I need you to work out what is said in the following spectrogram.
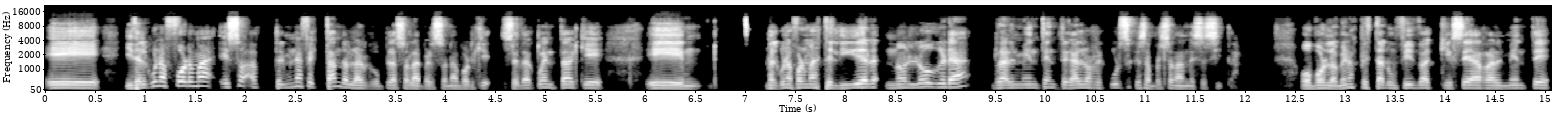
eh, y de alguna forma eso termina afectando a largo plazo a la persona porque se da cuenta que em, de alguna forma este líder no logra realmente entregar los recursos que esa persona necesita o por lo menos prestar un feedback que sea realmente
